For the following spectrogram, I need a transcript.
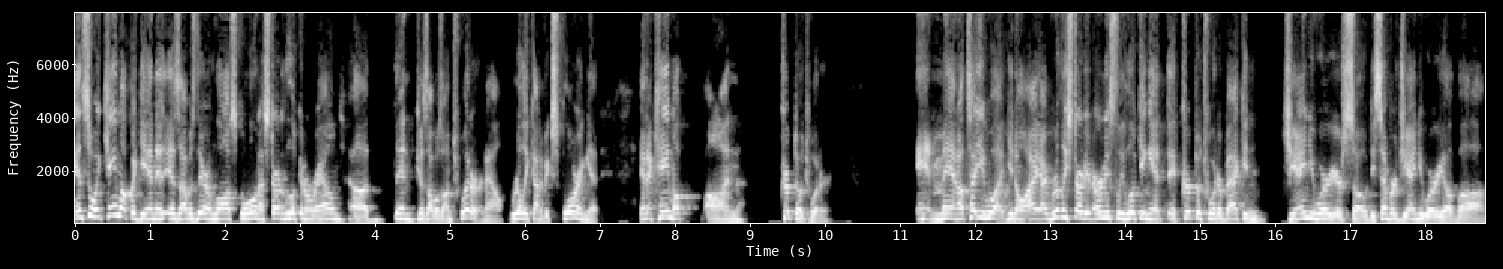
and so it came up again as I was there in law school, and I started looking around. Uh, then because I was on Twitter now, really kind of exploring it, and I came up on crypto Twitter. And man, I'll tell you what, you know, I, I really started earnestly looking at, at crypto Twitter back in January or so, December, January of, uh,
